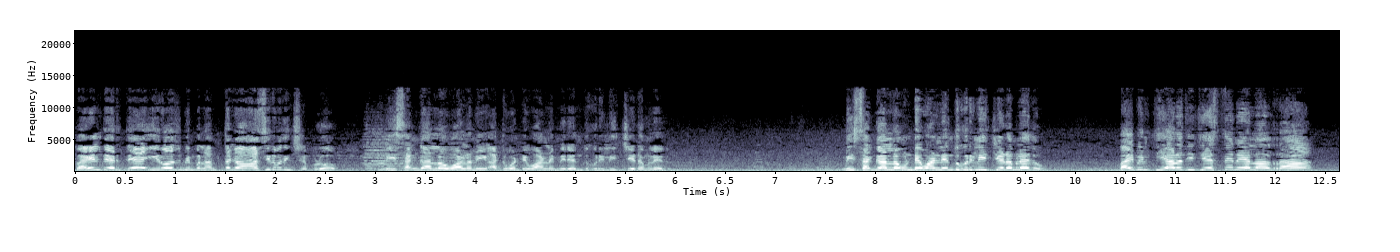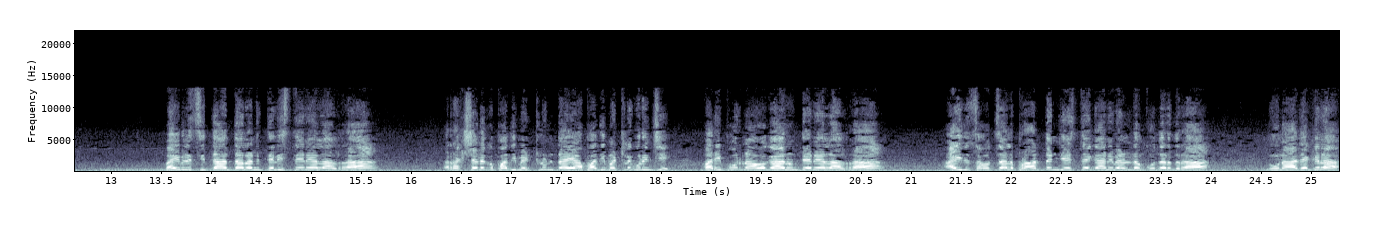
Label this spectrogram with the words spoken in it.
బయలుదేరితే ఈ రోజు మిమ్మల్ని అంతగా ఆశీర్వదించినప్పుడు మీ సంఘాల్లో వాళ్ళని అటువంటి వాళ్ళని మీరు ఎందుకు రిలీజ్ చేయడం లేదు? మీ సంఘాల్లో ఉండే వాళ్ళని ఎందుకు రిలీజ్ చేయడం లేదు? బైబిల్ థియాలజీ చేస్తేనే వెళ్ళాలరా? బైబిల్ సిద్ధాంతాలని తెలిస్తేనే వెళ్ళాలరా? రక్షణకు పది మెట్లుంటాయి. ఆ పది మెట్ల గురించి పరిపూర్ణ అవగాహన ఉంటేనే వెళ్ళాలరా. ఐదు సంవత్సరాలు ప్రార్థన చేస్తే గాని వెళ్ళడం కుదరదురా. నువ్వు నా దగ్గర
